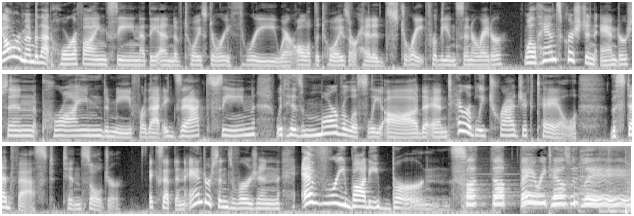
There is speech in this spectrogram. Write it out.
Y'all remember that horrifying scene at the end of Toy Story 3 where all of the toys are headed straight for the incinerator? Well, Hans Christian Andersen primed me for that exact scene with his marvelously odd and terribly tragic tale, The Steadfast Tin Soldier. Except in Andersen's version, everybody burns. Fucked up fairy tales with Liz.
